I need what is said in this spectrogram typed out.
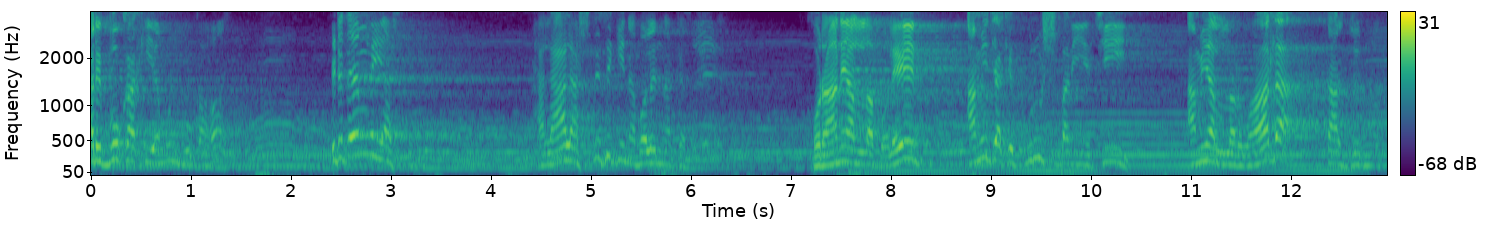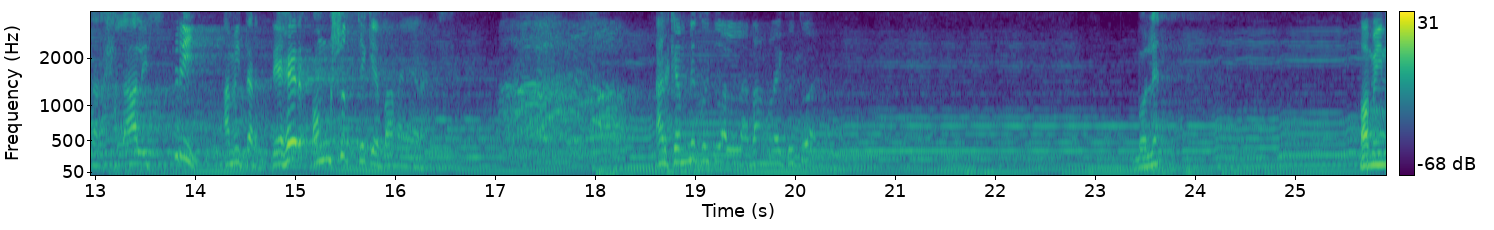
আরে বোকা কি এমন বোকা হয়? এটা তো এমনি আসতেছে হালাল আসতেছে কিনা বলেন না কেন? কোরআনে আল্লাহ বলেন, আমি যাকে পুরুষ বানিয়েছি আমি আল্লাহর ওয়াদা তার জন্য তার হালাল স্ত্রী আমি তার দেহের অংশ থেকে বানাইয়া রাখছি আর কেমনে কইতো আল্লাহ বাংলায় কইতো আর? বলেন ومن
